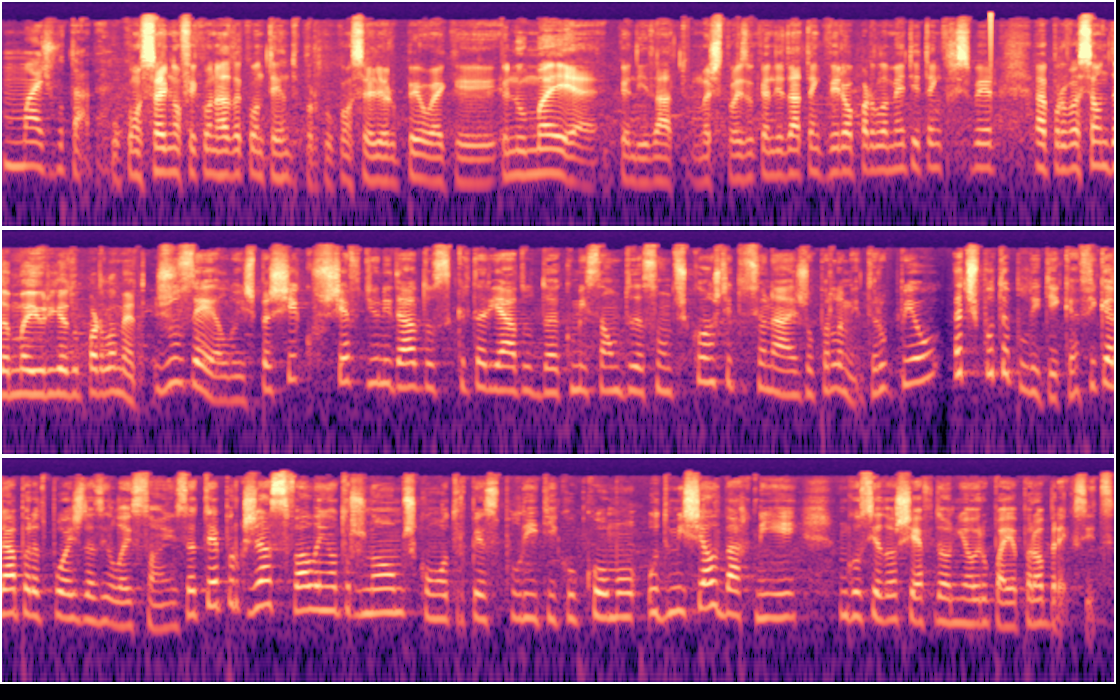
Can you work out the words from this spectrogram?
mais votada. O Conselho não ficou nada contente porque o Conselho Europeu é que nomeia o candidato, mas depois o candidato tem que vir ao Parlamento e tem que receber a aprovação da maioria do Parlamento. José Luís Pacheco, chefe de unidade do Secretariado da Comissão de Assuntos Constitucionais do Parlamento Europeu, a disputa política ficará para depois das eleições, até porque já se fala em outros nomes com outro peso político, como o de Michel Barnier, negociador-chefe da União Europeia para o Brexit.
